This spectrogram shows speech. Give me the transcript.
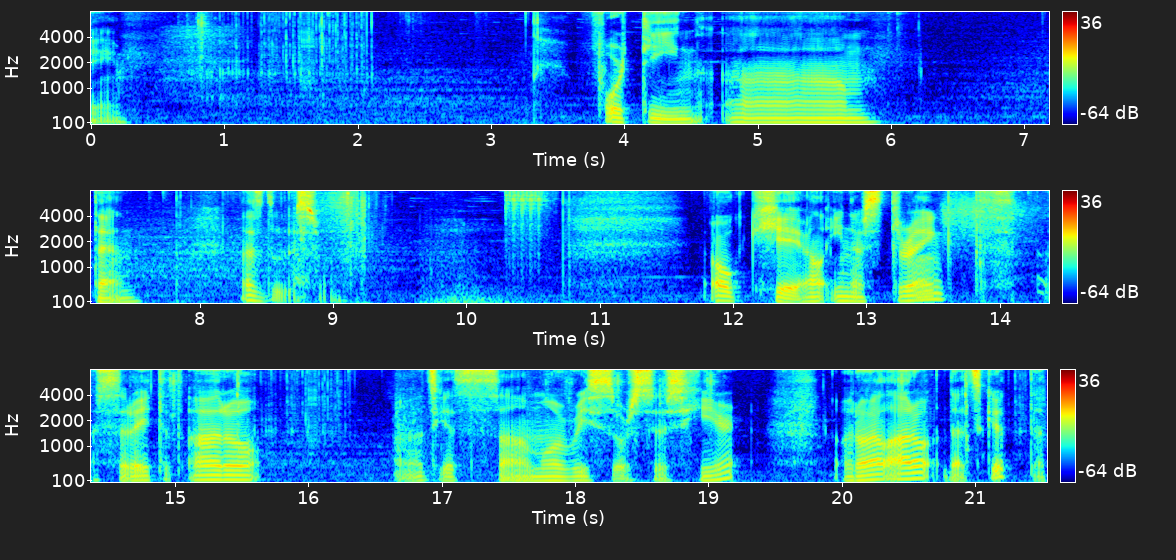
Okay. 14. Um, 10. Let's do this one. Okay, well, inner strength, serrated arrow. Let's get some more resources here. Royal arrow, that's good. That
